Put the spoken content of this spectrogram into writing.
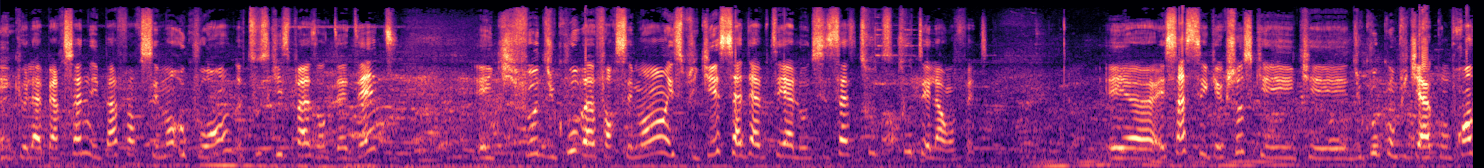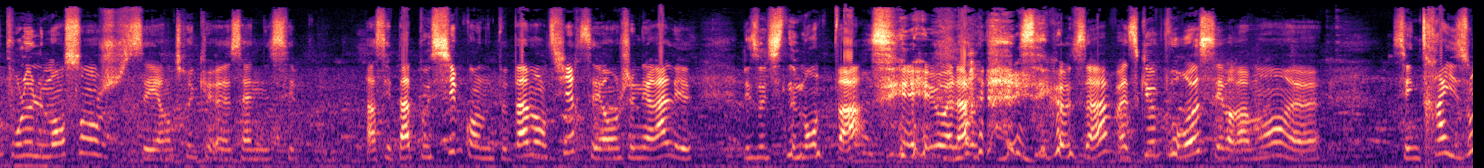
et que la personne n'est pas forcément au courant de tout ce qui se passe dans ta tête et qu'il faut du coup bah, forcément expliquer, s'adapter à l'autre. C'est ça, tout, tout, est là en fait. Et, euh, ça, c'est quelque chose qui est, du coup compliqué à comprendre. Pour eux, le mensonge, c'est un truc, euh, ça, c'est c'est pas possible qu'on ne peut pas mentir. C'est en général les, autistes ne mentent pas. C'est voilà, c'est comme ça parce que pour eux c'est vraiment euh, c'est une trahison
